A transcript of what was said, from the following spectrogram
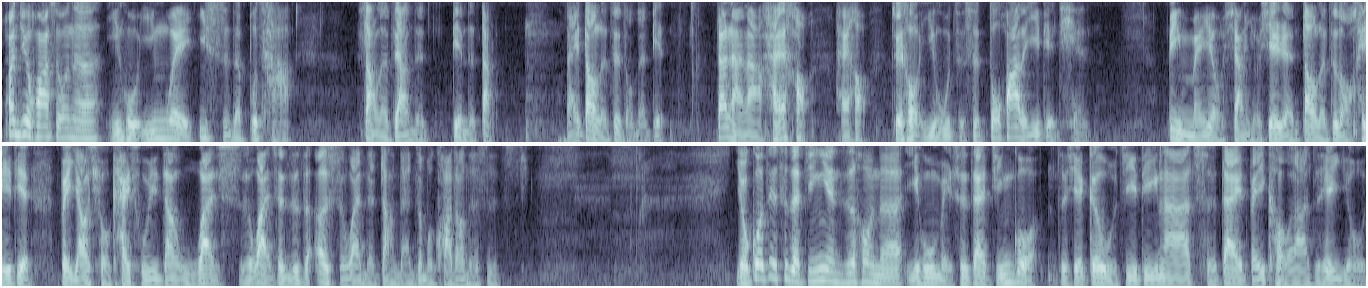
换句话说呢，银狐因为一时的不查，上了这样的店的当。来到了这种的店，当然啦，还好还好，最后银狐只是多花了一点钱，并没有像有些人到了这种黑店被要求开出一张五万、十万甚至是二十万的账单这么夸张的事情。有过这次的经验之后呢，银狐每次在经过这些歌舞伎町啦、池袋北口啦这些有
